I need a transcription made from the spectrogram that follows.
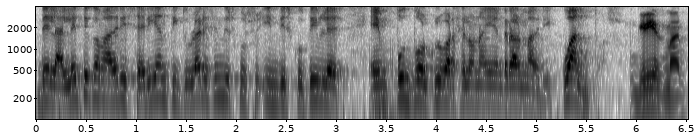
del Atlético de Madrid serían titulares indiscus- indiscutibles en Fútbol Club Barcelona y en Real Madrid? ¿Cuántos? Griezmann.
